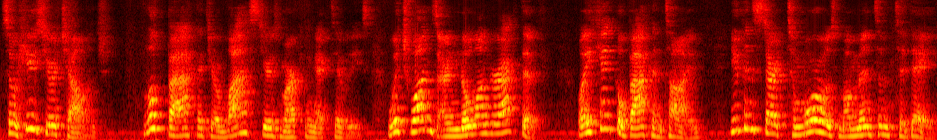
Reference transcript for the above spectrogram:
So here's your challenge. Look back at your last year's marketing activities. Which ones are no longer active? Well, you can't go back in time. You can start tomorrow's momentum today.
